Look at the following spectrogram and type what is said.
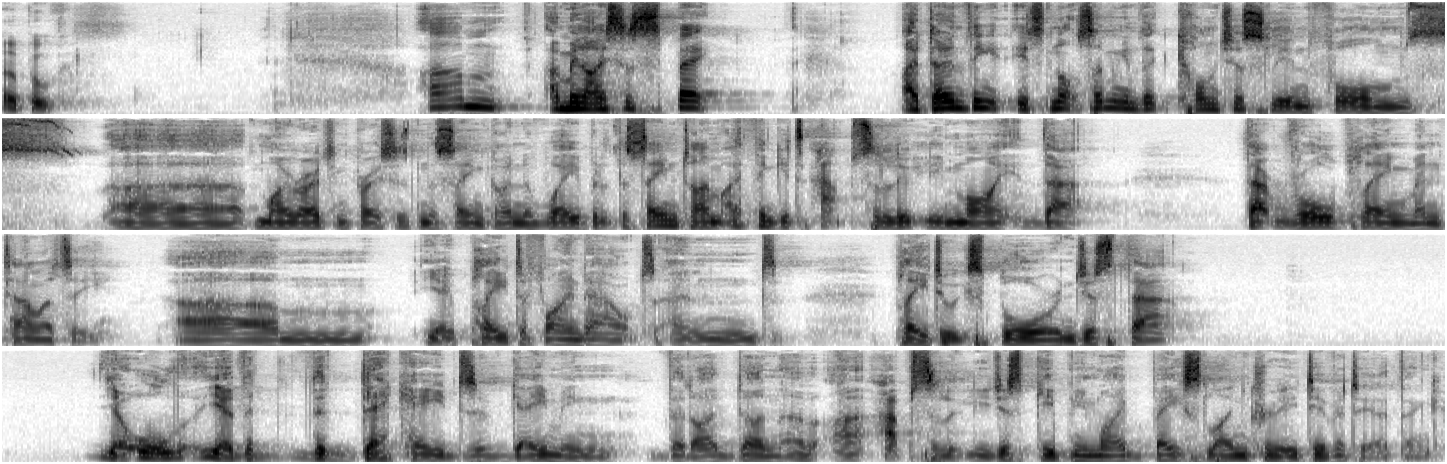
a book. Um, I mean, I suspect. I don't think it's not something that consciously informs uh, my writing process in the same kind of way. But at the same time, I think it's absolutely my that that role playing mentality. Um, you know, play to find out and play to explore, and just that. You know, all you know, the the decades of gaming that I've done uh, absolutely just give me my baseline creativity. I think.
